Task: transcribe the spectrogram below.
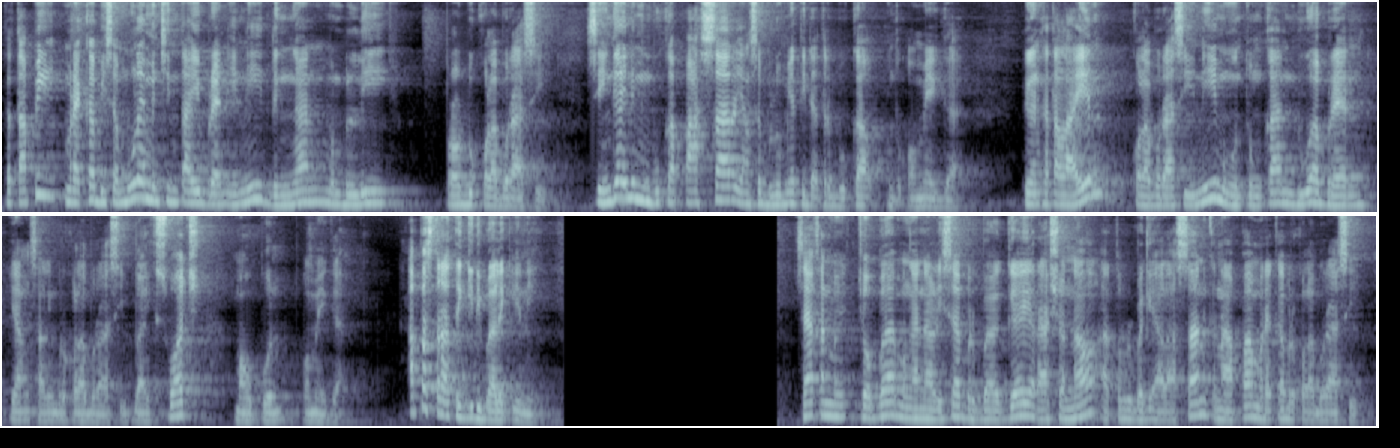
Tetapi mereka bisa mulai mencintai brand ini dengan membeli produk kolaborasi. Sehingga ini membuka pasar yang sebelumnya tidak terbuka untuk Omega. Dengan kata lain, kolaborasi ini menguntungkan dua brand yang saling berkolaborasi, baik Swatch maupun omega. Apa strategi di balik ini? Saya akan mencoba menganalisa berbagai rasional atau berbagai alasan kenapa mereka berkolaborasi.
